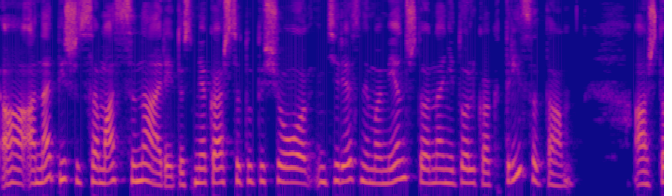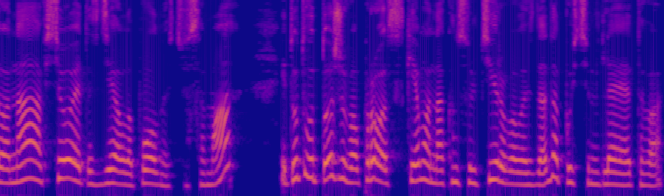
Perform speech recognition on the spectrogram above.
а, она пишет сама сценарий. То есть мне кажется, тут еще интересный момент, что она не только актриса там, а что она все это сделала полностью сама, и тут вот тоже вопрос, с кем она консультировалась, да, допустим, для этого.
